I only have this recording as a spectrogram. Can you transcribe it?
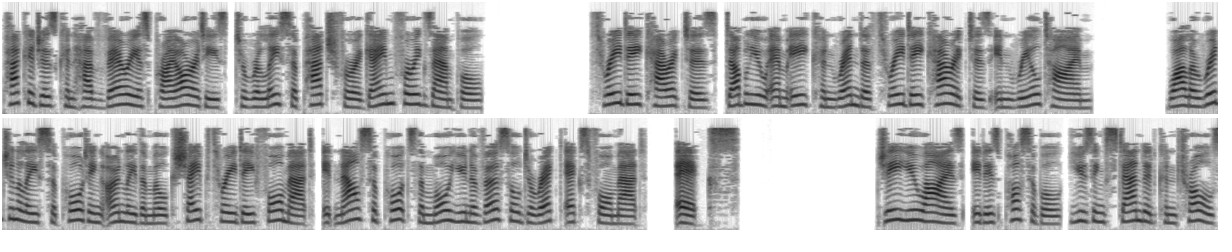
Packages can have various priorities, to release a patch for a game for example. 3D characters – WME can render 3D characters in real time. While originally supporting only the Milkshape 3D format, it now supports the more universal DirectX format X GUIs, it is possible, using standard controls,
